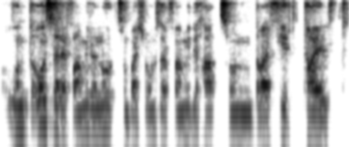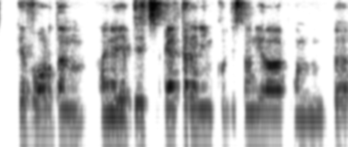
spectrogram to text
und unsere Familie, nur zum Beispiel unsere Familie hat schon drei, vier Teil geworden. Eine die Älteren im Kurdistan, Irak und äh,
